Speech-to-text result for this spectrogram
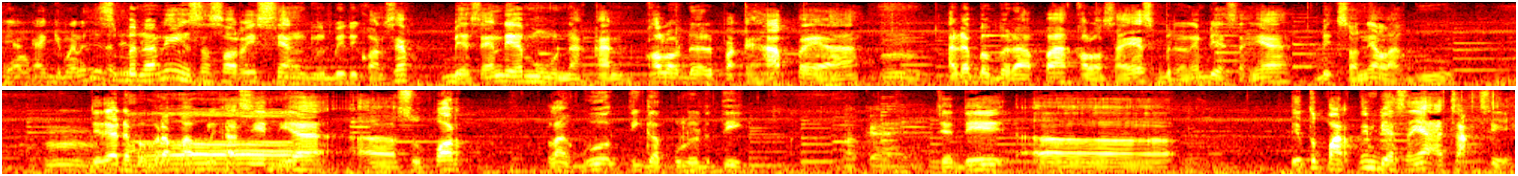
yang kayak gimana sih? Sebenarnya Insta Stories yang lebih di konsep biasanya dia menggunakan kalau dari pakai HP ya. Hmm. Ada beberapa kalau saya sebenarnya biasanya backsoundnya lagu. Hmm. Jadi ada beberapa Oh. aplikasi dia uh, support lagu 30 detik. Oke. Jadi uh, itu partnya biasanya acak sih.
